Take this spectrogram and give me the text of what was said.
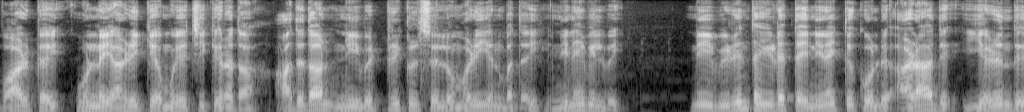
வாழ்க்கை உன்னை அழிக்க முயற்சிக்கிறதா? அதுதான் நீ வெற்றிக்குள் செல்லும் வழி என்பதை நினைவில் வை. நீ விழுந்த இடத்தை நினைத்து கொண்டு அழாது எழுந்து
